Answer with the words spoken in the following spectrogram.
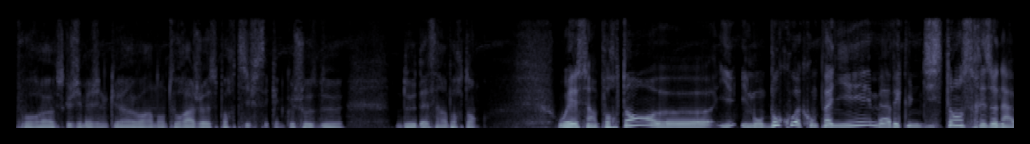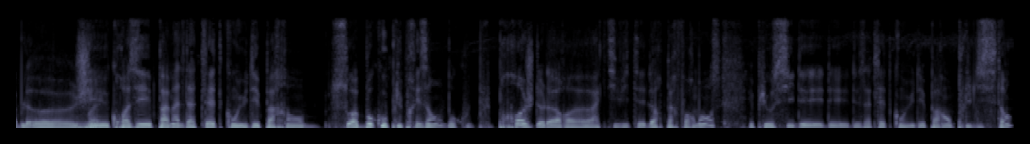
pour, parce que j'imagine qu'avoir un entourage sportif, c'est quelque chose de d'assez important. Oui, c'est important. Euh, ils, m'ont beaucoup accompagné, mais avec une distance raisonnable. Euh, j'ai croisé pas mal d'athlètes qui ont eu des parents soit beaucoup plus présents, beaucoup plus proches de leur euh, activité, de leur performance, et puis aussi des, des, athlètes qui ont eu des parents plus distants.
